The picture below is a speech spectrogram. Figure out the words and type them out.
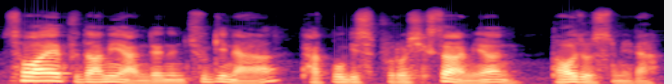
소화에 부담이 안 되는 죽이나 닭고기 스프로 식사하면 더 좋습니다.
